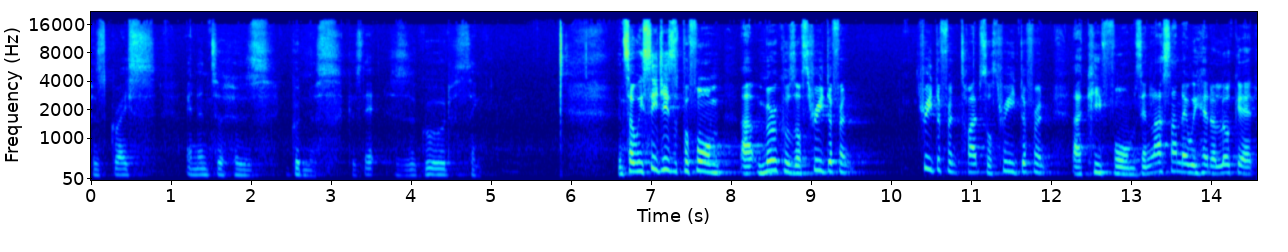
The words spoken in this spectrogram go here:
His grace, and into His goodness, because that is a good thing. And so we see Jesus perform uh, miracles of three different three different types or three different uh, key forms. And last Sunday we had a look at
